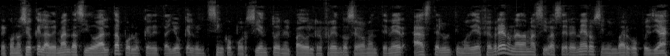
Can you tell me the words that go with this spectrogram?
Reconoció que la demanda ha sido alta, por lo que detalló que el 25% en el pago del refrendo se va a mantener hasta el último día de febrero, nada más iba a ser enero, sin embargo, pues ya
